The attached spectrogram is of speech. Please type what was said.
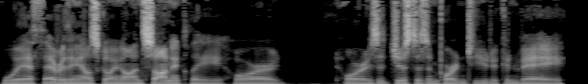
with everything else going on sonically, or or is it just as important to you to convey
